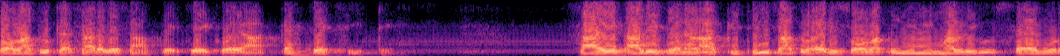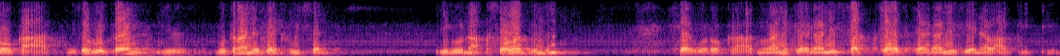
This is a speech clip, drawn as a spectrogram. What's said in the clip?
Sholat itu dasar wesate. Cek kue akeh, cek sidik. Said Ali Zainal Abidin satu hari sholat itu minimal itu sewu rokaat. Bisa bukan, ya, putranya Said Husain. Itu nak sholat itu sewu rokaat. Mulanya darani sajad, darani Zainal Abidin.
